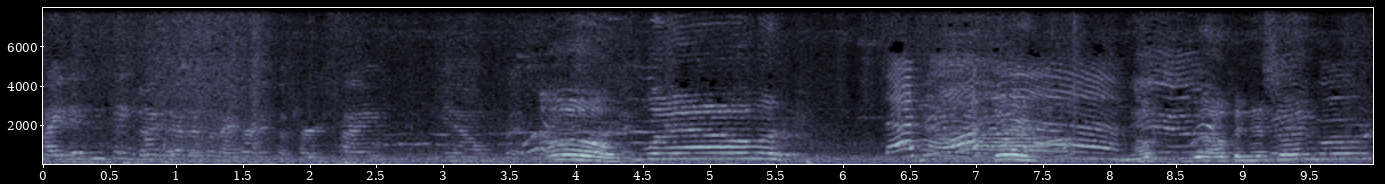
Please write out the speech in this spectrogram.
I didn't think much of it when I heard it the first time, you know, but. Oh, wow. That's Here. awesome. Oh, we'll open this one. Look.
